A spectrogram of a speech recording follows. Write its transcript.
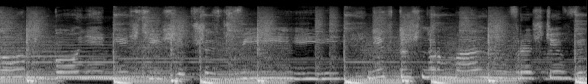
komin, bo nie mieści się przez drzwi. Niech ktoś normalny wreszcie wytłumaczy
